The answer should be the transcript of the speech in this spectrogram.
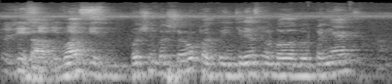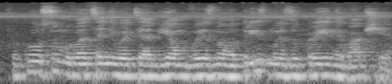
Кто здесь Да, у вас есть. очень большой опыт. Интересно было бы понять, какую сумму вы оцениваете объем выездного туризма из Украины вообще?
